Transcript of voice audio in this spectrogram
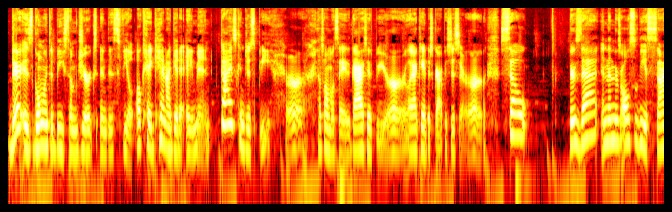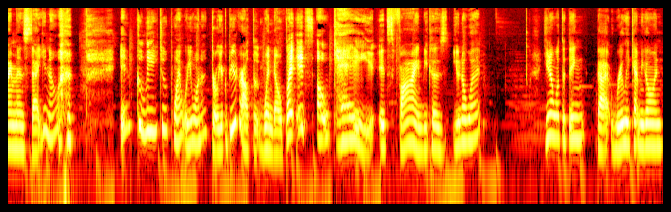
there is going to be some jerks in this field. Okay, can I get an amen? Guys can just be her. That's what I'm gonna say. Guys just be her. Like I can't describe. It's just her. So there's that. And then there's also the assignments that, you know, it could lead to a point where you want to throw your computer out the window. But it's okay. It's fine because you know what? You know what the thing that really kept me going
